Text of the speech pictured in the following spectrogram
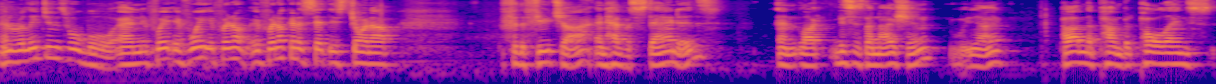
and religions will war. And if we if we if we're not if we're not going to set this joint up for the future and have a standards, and like this is the nation, you know, pardon the pun, but Pauline's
